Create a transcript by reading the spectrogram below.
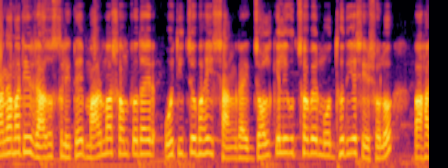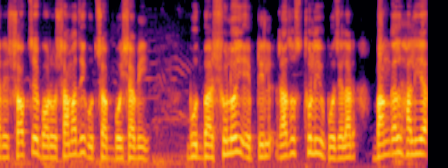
রাঙামাটির রাজস্থলীতে মারমা সম্প্রদায়ের ঐতিহ্যবাহী সাংগ্রাই জলকেলি উৎসবের মধ্য দিয়ে শেষ হলো পাহাড়ের সবচেয়ে বড় সামাজিক উৎসব বৈশাখী। বুধবার ষোলোই এপ্রিল রাজস্থলী উপজেলার বাঙ্গালহালিয়া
